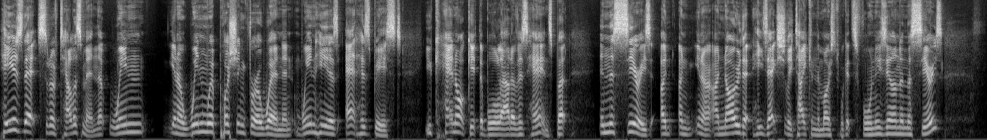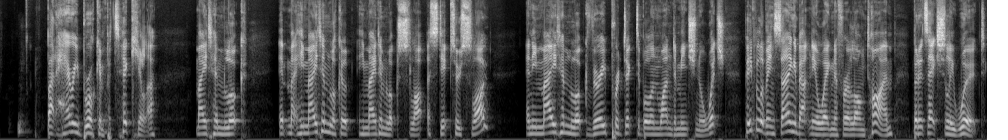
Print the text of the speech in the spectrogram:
he is that sort of talisman that when you know when we're pushing for a win and when he is at his best, you cannot get the ball out of his hands. But in this series, I you know I know that he's actually taken the most wickets for New Zealand in this series. But Harry Brook in particular made him look. It, he made him look. A, he made him look slow, a step too slow, and he made him look very predictable and one-dimensional, which people have been saying about Neil Wagner for a long time. But it's actually worked.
